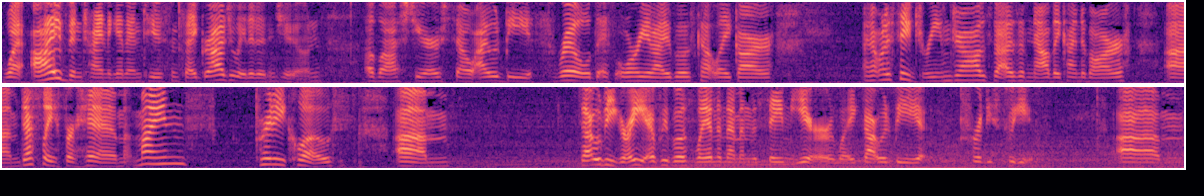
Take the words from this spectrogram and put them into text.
what I've been trying to get into since I graduated in June of last year. So I would be thrilled if Ori and I both got like our, I don't want to say dream jobs, but as of now, they kind of are. Um, definitely for him. Mine's pretty close. Um, that would be great if we both landed them in the same year. Like, that would be pretty sweet. Um,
